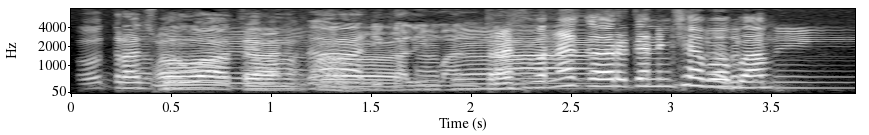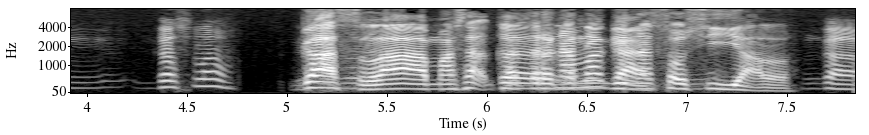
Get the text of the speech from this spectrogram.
Oh, transfer Oh, uang. transfer. ada di Kalimantan. Transfernya ke rekening siapa, ke Bang? rekening gas lah. Gas lah, masa ke Atas nama rekening dinas gas? sosial. Enggak,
